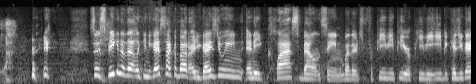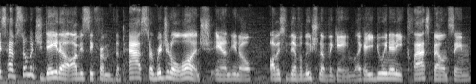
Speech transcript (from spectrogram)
So speaking of that, like, can you guys talk about? Are you guys doing any class balancing, whether it's for PvP or PVE? Because you guys have so much data, obviously from the past original launch, and you know, obviously the evolution of the game. Like, are you doing any class balancing?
